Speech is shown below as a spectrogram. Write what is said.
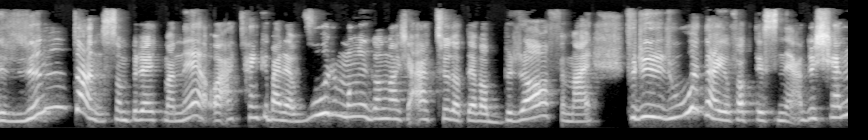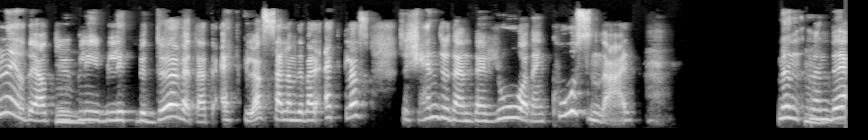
runddans som brøt meg ned. Og jeg tenker bare hvor mange ganger har ikke jeg trodd at det var bra for meg? For du roer deg jo faktisk ned. Du kjenner jo det at du mm. blir litt bedøvet etter ett glass. Selv om det er bare ett glass, så kjenner du den, den roa, den kosen der. Men, mm. men det,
